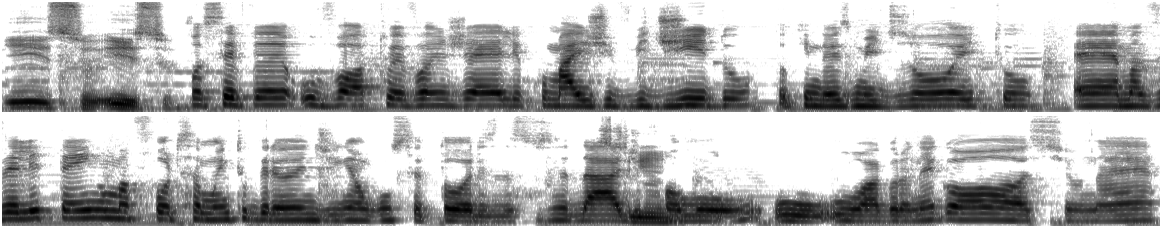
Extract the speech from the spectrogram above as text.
Isso, isso. Você vê o voto evangélico mais dividido do que em 2018. É, mas ele tem uma força muito grande em alguns setores da sociedade, Sim. como o, o agronegócio, né?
